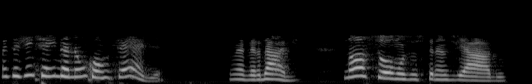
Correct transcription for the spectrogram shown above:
Mas a gente ainda não consegue. Não é verdade? Nós somos os transviados.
